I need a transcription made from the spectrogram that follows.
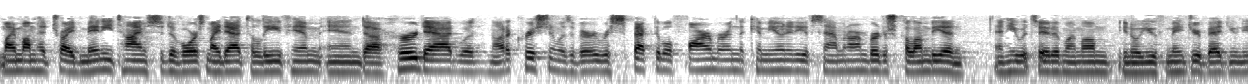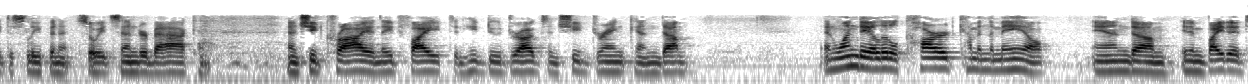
my mom had tried many times to divorce my dad to leave him, and uh, her dad was not a Christian, was a very respectable farmer in the community of Salmon Arm, British Columbia, and and he would say to my mom, you know, you've made your bed, you need to sleep in it. So he'd send her back. And, and she'd cry and they'd fight and he'd do drugs and she'd drink. And um, and one day a little card come in the mail and um, it invited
